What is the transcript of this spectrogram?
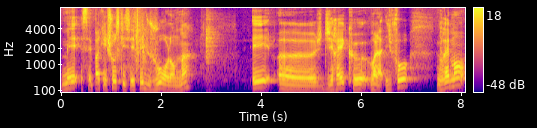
mais c'est pas quelque chose qui s'est fait du jour au lendemain. Et euh, je dirais que voilà, il faut vraiment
